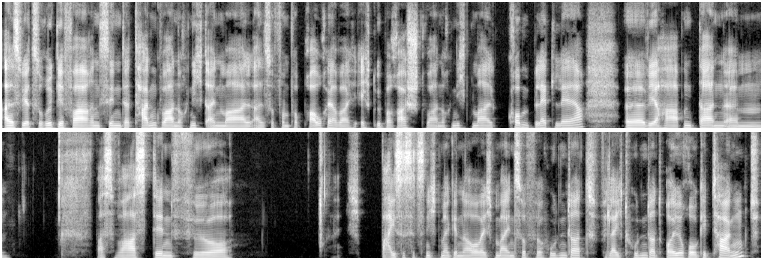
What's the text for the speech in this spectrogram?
Als wir zurückgefahren sind, der Tank war noch nicht einmal also, vom Verbrauch her war ich echt überrascht, war noch nicht mal komplett leer. Äh, wir haben dann, ähm was war's denn für weiß es jetzt nicht mehr genau, aber ich meine so für 100 vielleicht 100 € getankt.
